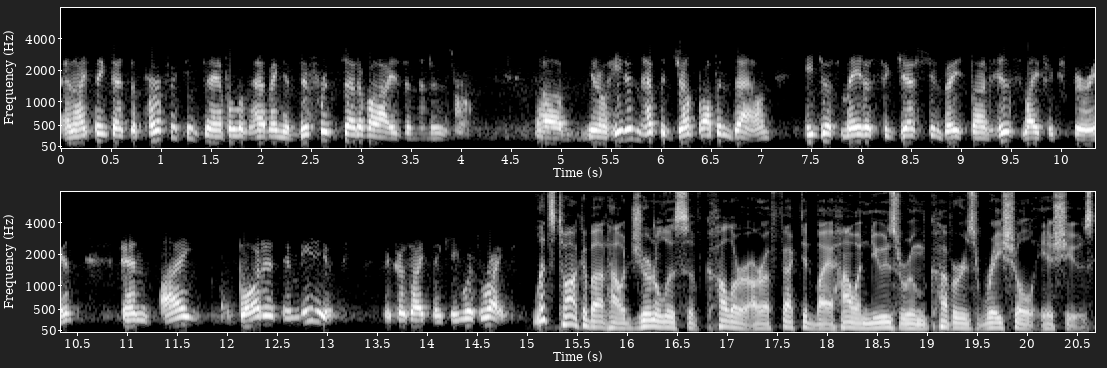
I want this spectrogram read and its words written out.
and I think that's a perfect example of having a different set of eyes in the newsroom. Uh, you know, he didn't have to jump up and down. He just made a suggestion based on his life experience, and I bought it immediately because I think he was right. Let's talk about how journalists of color are affected by how a newsroom covers racial issues.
